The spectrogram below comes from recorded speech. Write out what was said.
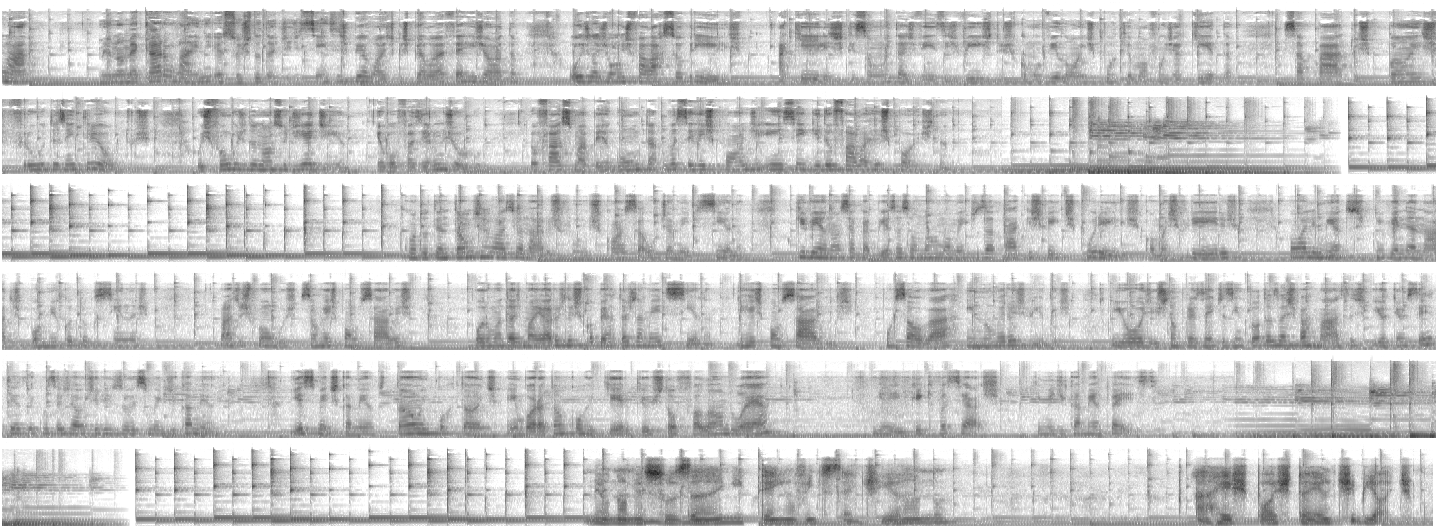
Olá, meu nome é Caroline, eu sou estudante de Ciências Biológicas pela UFRJ. Hoje nós vamos falar sobre eles, aqueles que são muitas vezes vistos como vilões porque mofam jaqueta, sapatos, pães, frutas, entre outros. Os fungos do nosso dia a dia. Eu vou fazer um jogo. Eu faço uma pergunta, você responde e em seguida eu falo a resposta. Quando tentamos relacionar os fungos com a saúde e a medicina, o que vem à nossa cabeça são normalmente os ataques feitos por eles, como as frieiras ou alimentos envenenados por micotoxinas. Mas os fungos são responsáveis por uma das maiores descobertas da medicina e responsáveis por salvar inúmeras vidas. E hoje estão presentes em todas as farmácias e eu tenho certeza que você já utilizou esse medicamento. E esse medicamento tão importante, embora tão corriqueiro que eu estou falando é. E aí, o que, que você acha? Que medicamento é esse? Meu nome é Suzane, tenho 27 anos. A resposta é antibiótico.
